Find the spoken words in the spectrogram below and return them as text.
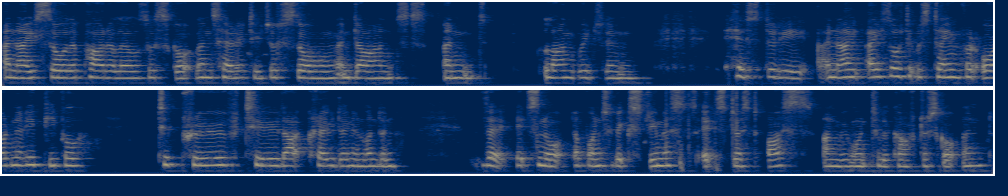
and I saw the parallels with Scotland's heritage of song and dance and language and history, and I, I thought it was time for ordinary people to prove to that crowd down in London that it's not a bunch of extremists, it's just us, and we want to look after Scotland,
